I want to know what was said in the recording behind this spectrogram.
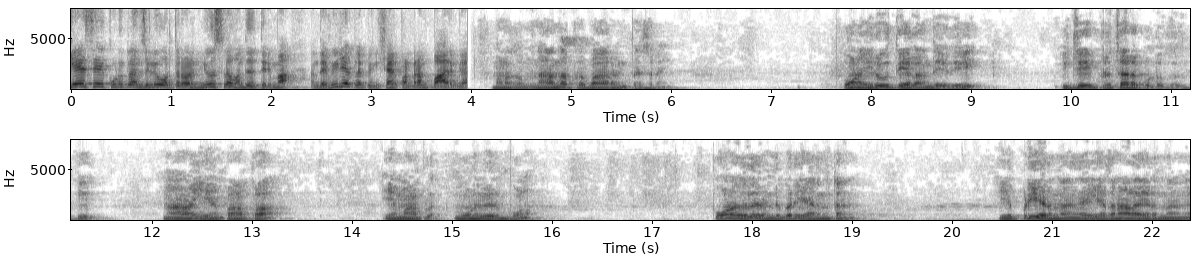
கேஸே கொடுக்கலன்னு சொல்லி ஒருத்தரோட நியூஸில் வந்தது தெரியுமா? அந்த வீடியோ கிளிப்பிங் ஷேர் பண்ணுறேன் பாருங்கள் வணக்கம். நான் தான் பிரபாகரன் பேசுகிறேன் போன இருபத்தி ஏழாம் தேதி விஜய் பிரச்சார கூட்டத்துக்கு நான் என் பாப்பா என் மாப்பிள்ளை மூணு பேரும் போனோம். போனதில் ரெண்டு பேரும் இறந்துட்டாங்க. எப்படி இறந்தாங்க எதனால் இறந்தாங்க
